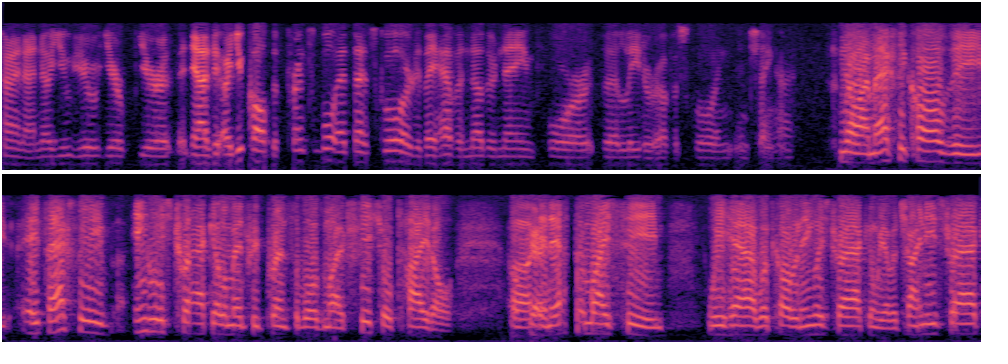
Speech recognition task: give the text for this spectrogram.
China? I know you you're you're you're now. Are you called the principal at that school, or do they have another name for the leader of a school in, in Shanghai? No, I'm actually called the. It's actually English Track Elementary Principal is my official title. Okay. Uh, in SMIC, we have what's called an English track, and we have a Chinese track.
